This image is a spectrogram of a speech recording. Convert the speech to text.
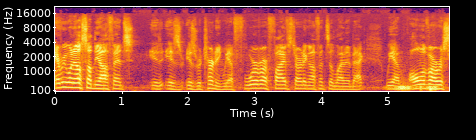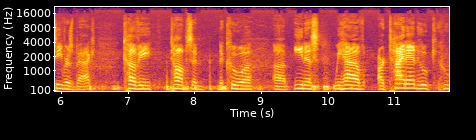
everyone else on the offense is, is, is returning. We have four of our five starting offensive linemen back. We have all of our receivers back: Covey, Thompson, Nacua, um, Enis. We have our tight end who who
